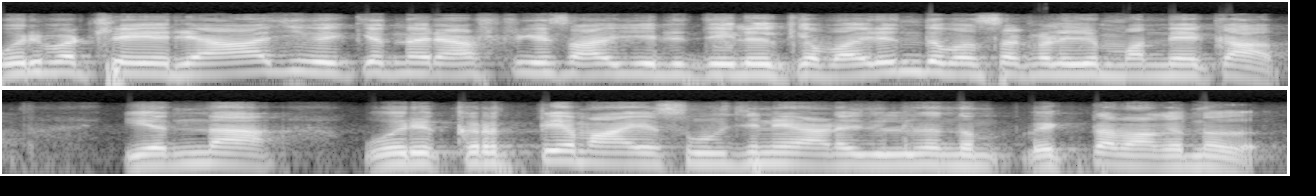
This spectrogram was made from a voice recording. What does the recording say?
ഒരുപക്ഷെ രാജിവെക്കുന്ന രാഷ്ട്രീയ സാഹചര്യത്തിലേക്ക് വരും ദിവസങ്ങളിലും വന്നേക്കാം എന്ന ഒരു കൃത്യമായ സൂചനയാണ് ഇതിൽ നിന്നും വ്യക്തമാകുന്നത്.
